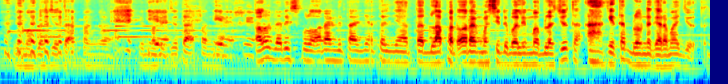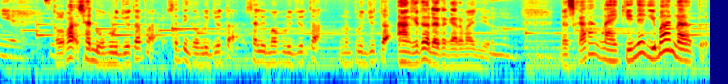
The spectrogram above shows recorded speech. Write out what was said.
15 juta apa enggak? 15 Iya, juta apa enggak? iya, iya. Kalau dari 10 orang ditanya ternyata 8 orang masih di bawah 15 juta, ah kita belum negara maju tuh. Iya. Kalau Pak saya 20 juta Pak, saya 30 juta, saya 50 juta, 60 juta, ah kita udah negara maju. Nah sekarang naikinnya gimana tuh?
